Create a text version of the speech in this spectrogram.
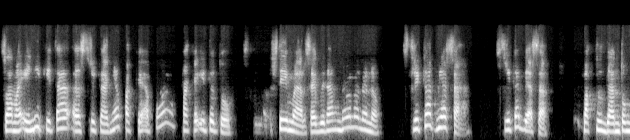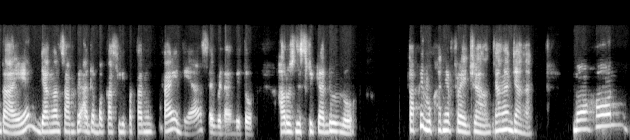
selama ini kita uh, setrikanya pakai apa? Pakai itu tuh steamer. Saya bilang no no no no. Setrika biasa. Setrika biasa. Waktu gantung kain jangan sampai ada bekas lipatan kain ya. Saya bilang gitu. Harus disetrika dulu. Tapi bukannya fragile. Jangan-jangan. Mohon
